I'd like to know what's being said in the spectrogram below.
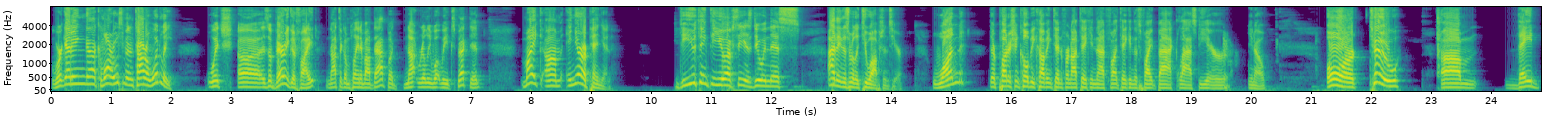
we're getting uh, Kamaru Usman and Tyron Woodley, which uh, is a very good fight. Not to complain about that, but not really what we expected. Mike, um, in your opinion, do you think the UFC is doing this? I think there's really two options here. One, they're punishing Colby Covington for not taking that fight, taking this fight back last year, you know. Or two, um, they.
